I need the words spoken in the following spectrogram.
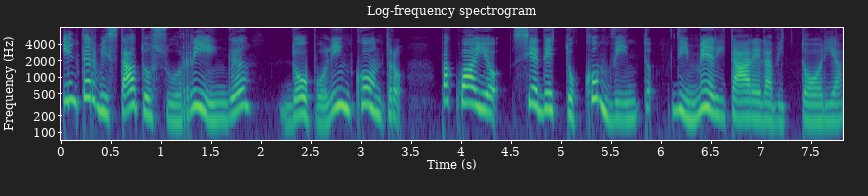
Intervistato sul ring, dopo l'incontro, Pacquaio si è detto convinto di meritare la vittoria.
